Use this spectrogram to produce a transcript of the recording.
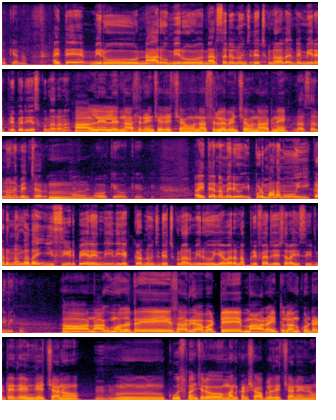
ఓకే అన్న. అయితే మీరు నారు మీరు నర్సరీల నుంచి తెచ్చుకున్నారా? లేదంటే మీరే ప్రిపేర్ చేసుకున్నారా లేదు లేదు. నర్సరీ నుంచే తెచ్చాము. నర్సరీలో పెంచాము నారుని. నర్సరీలోనే పెంచారు. Okay okay okay. అయితే అన్న మీరు ఇప్పుడు మనము ఇక్కడ ఉన్నాం కదా ఈ సీడ్ పేరు ఏంది? ఇది ఎక్కడి నుంచి తెచ్చుకున్నారు? మీరు ఎవరైనా ప్రిఫర్ చేశారా ఈ సీడ్ని మీకు? నాకు మొదటిసారి కాబట్టి మా రైతులు అనుకుంటుంటే నేను తెచ్చాను. కూసుమంచిలో మనకంట షాప్లో తెచ్చాను నేను.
